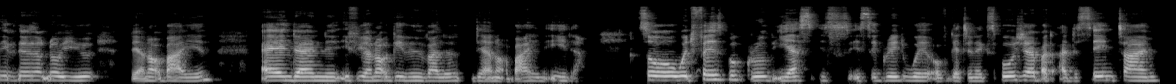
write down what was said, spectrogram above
if they don't know you they are not buying and then if you are not giving value they are not buying either so with Facebook group, yes, it's, it's a great way of getting exposure, but at the same time,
